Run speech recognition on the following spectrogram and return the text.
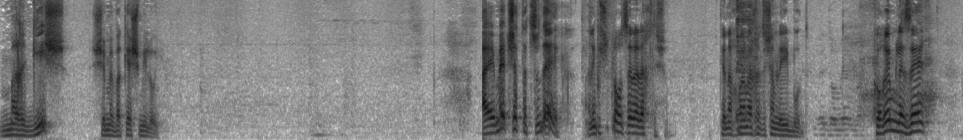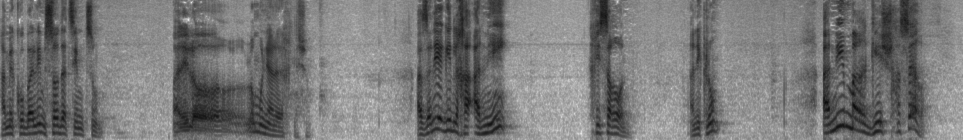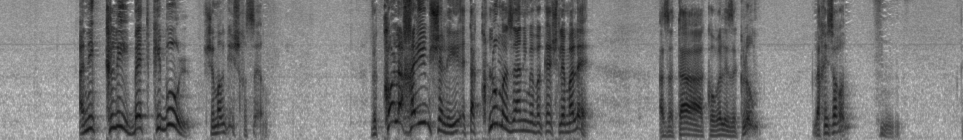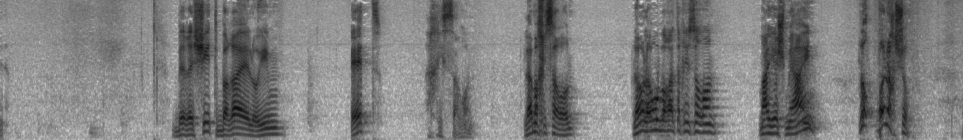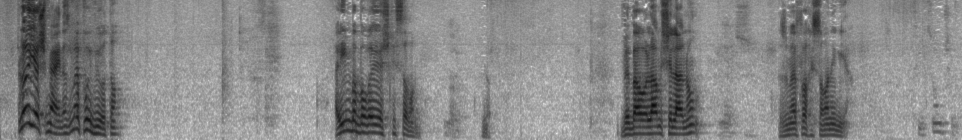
מרגיש שמבקש מילוי. האמת שאתה צודק, אני פשוט לא רוצה ללכת לשם. כי אנחנו יכולים ללכת לשם לאיבוד. קוראים לזה המקובלים סוד הצמצום. אני לא, לא מעוניין ללכת לשם. אז אני אגיד לך, אני חיסרון. אני כלום. אני מרגיש חסר. אני כלי, בית קיבול, שמרגיש חסר. וכל החיים שלי, את הכלום הזה אני מבקש למלא. אז אתה קורא לזה כלום? לחיסרון. בראשית ברא אלוהים את החיסרון. למה חיסרון? למה, למה הוא ברא את החיסרון? מה, יש מאין? לא, בוא נחשוב. לא יש מאין, אז מאיפה הביא אותו? האם בבורא יש חיסרון? לא. ובעולם שלנו? יש. אז מאיפה החיסרון הגיע? צמצום שלו.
